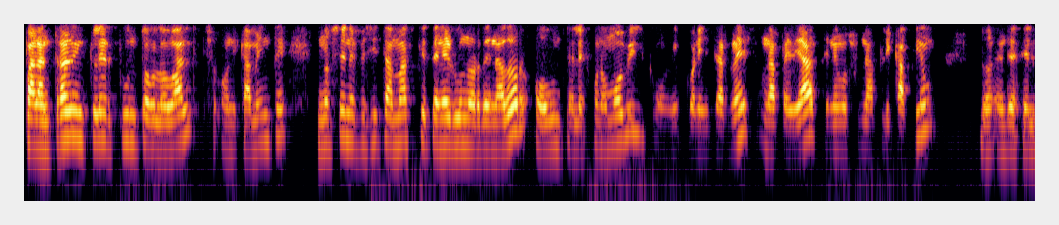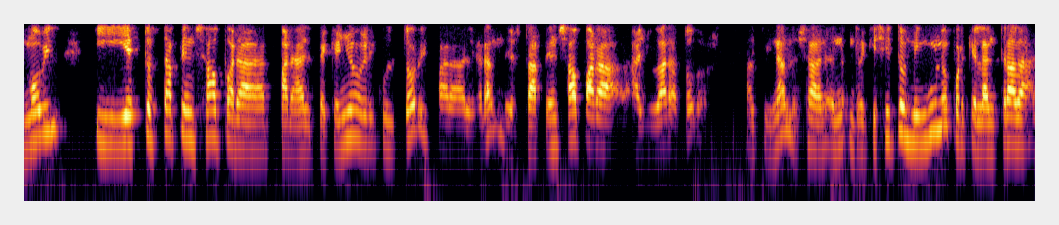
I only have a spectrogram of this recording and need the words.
para entrar en Claire.global únicamente no se necesita más que tener un ordenador o un teléfono móvil con, internet, una PDA, tenemos una aplicación desde el móvil y esto está pensado para, para el pequeño agricultor y para el grande, está pensado para ayudar a todos. Al final, o sea, requisitos ninguno porque la entrada,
